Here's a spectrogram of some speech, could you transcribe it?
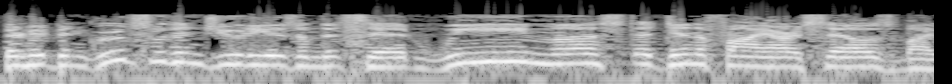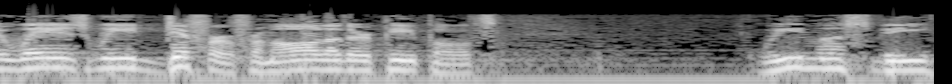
there had been groups within Judaism that said, we must identify ourselves by ways we differ from all other peoples. We must be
